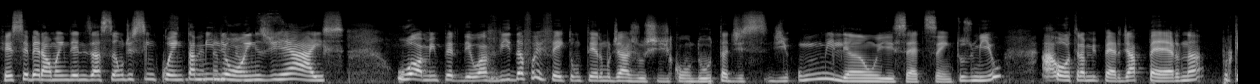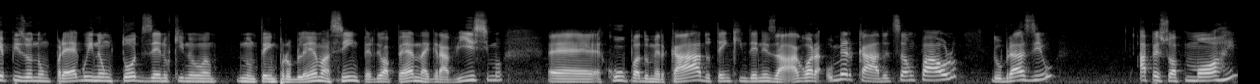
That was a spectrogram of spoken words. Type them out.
receberá uma indenização de 50, 50 milhões de reais. O homem perdeu a vida, foi feito um termo de ajuste de conduta de, de 1 milhão e 700 mil. A outra me perde a perna porque pisou num prego e não tô dizendo que não, não tem problema, assim, perdeu a perna, é gravíssimo, é culpa do mercado, tem que indenizar. Agora, o mercado de São Paulo, do Brasil, a pessoa morre,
